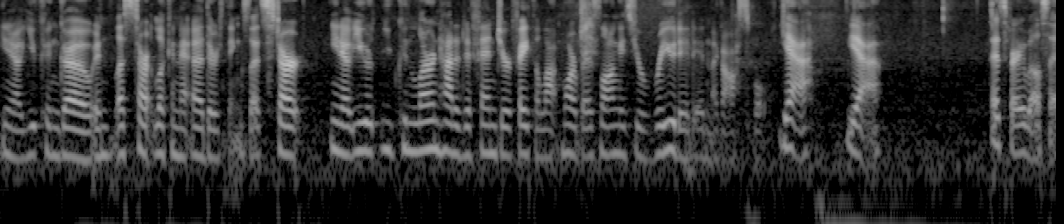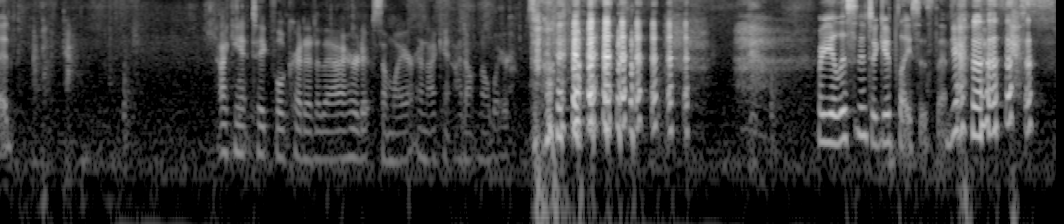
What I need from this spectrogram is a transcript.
you know, you can go and let's start looking at other things. Let's start, you know, you you can learn how to defend your faith a lot more, but as long as you're rooted in the gospel. Yeah. Yeah. That's very well said. I can't take full credit of that. I heard it somewhere and I can't I don't know where. Were you listening to good places then? Yeah. yes.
